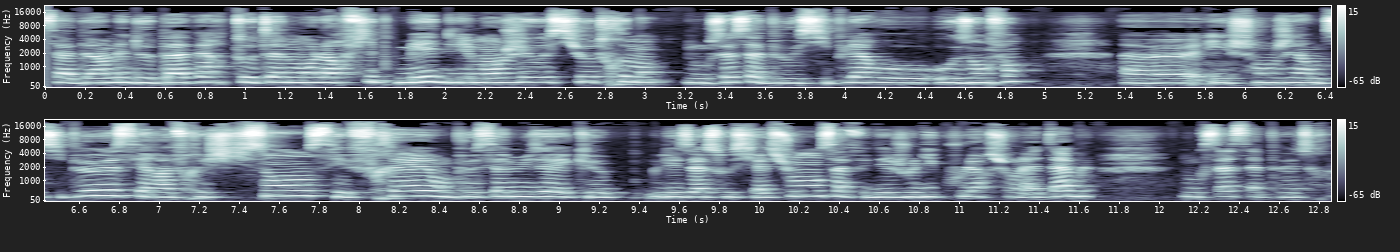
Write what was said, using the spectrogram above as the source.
Ça permet de pas perdre totalement leur fibre, mais de les manger aussi autrement. Donc ça, ça peut aussi plaire aux, enfants euh, et changer un petit peu. C'est rafraîchissant, c'est frais. On peut s'amuser avec euh, les associations. Ça fait des jolies couleurs sur la table. Donc ça, ça peut être,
